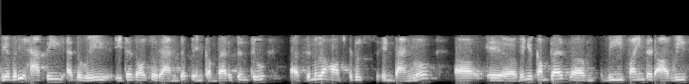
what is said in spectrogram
we are very happy at the way it has also ramped up in comparison to similar hospitals in Bangalore. Uh, uh, when you compare, um, we find that RV's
